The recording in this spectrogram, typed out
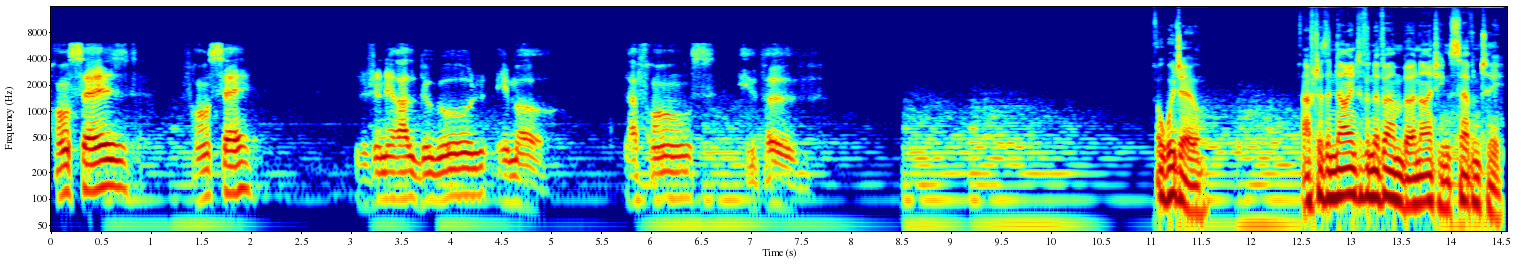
Française, Français, le général de Gaulle est mort. La France est veuve. A widow, after the 9th of November 1970.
